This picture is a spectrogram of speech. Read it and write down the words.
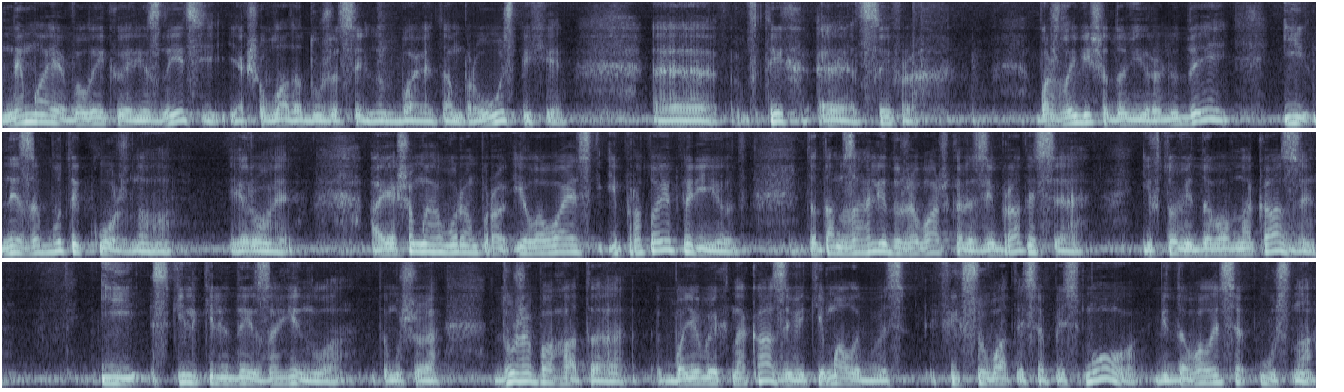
немає великої різниці, якщо влада дуже сильно дбає там про успіхи, е, в тих е, цифрах. Важливіше довіра людей і не забути кожного героя. А якщо ми говоримо про Іловайськ і про той період, то там взагалі дуже важко розібратися, і хто віддавав накази, і скільки людей загинуло. Тому що дуже багато бойових наказів, які мали б фіксуватися письмово, віддавалися усно.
